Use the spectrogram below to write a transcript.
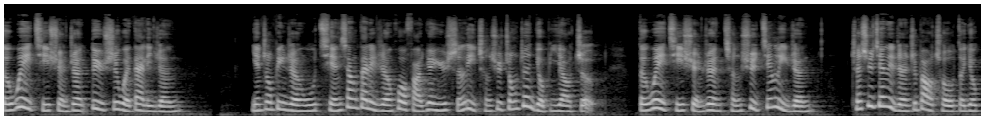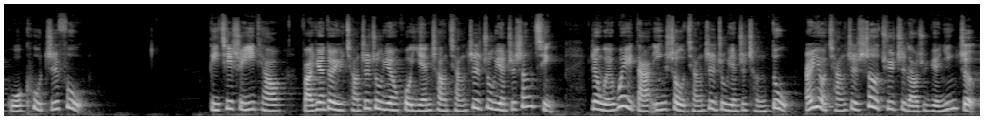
得为其选任律师为代理人。严重病人无前项代理人或法院于审理程序中任有必要者，得为其选任程序监理人。程序监理人之报酬得由国库支付。第七十一条，法院对于强制住院或延长强制住院之申请，认为未达应受强制住院之程度，而有强制社区治疗之原因者，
